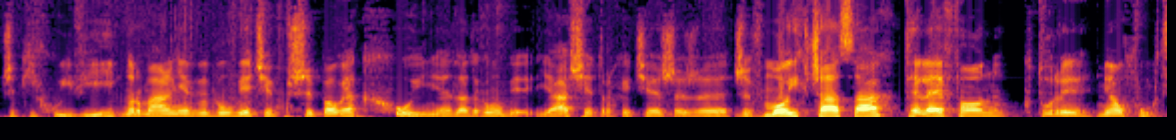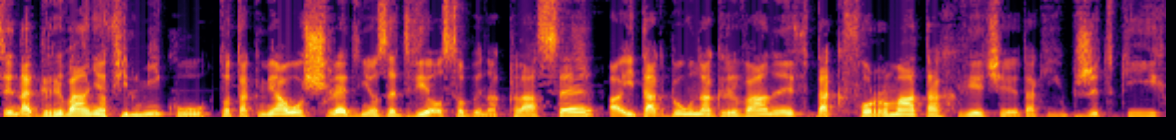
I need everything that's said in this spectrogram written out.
czy kichuj wi. Normalnie by był, wiecie, przypał jak chuj, nie? Dlatego mówię, ja się trochę cieszę, że, że w moich czasach telefon, który miał funkcję nagrywania filmiku, to tak miało średnio ze dwie osoby na klasę, a i tak był nagrywany w tak formatach, wiecie, takich brzydkich,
